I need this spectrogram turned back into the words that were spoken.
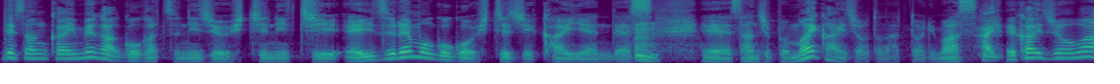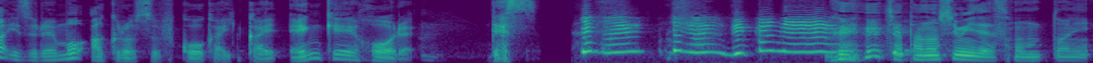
で3回目が5月27日、えーいずれも午後7時開演です、えー30分前会場となっております、はい。えー会場はいずれもアクロス福岡1階円形ホールです。絶対ねめっちゃ楽しみです本当に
